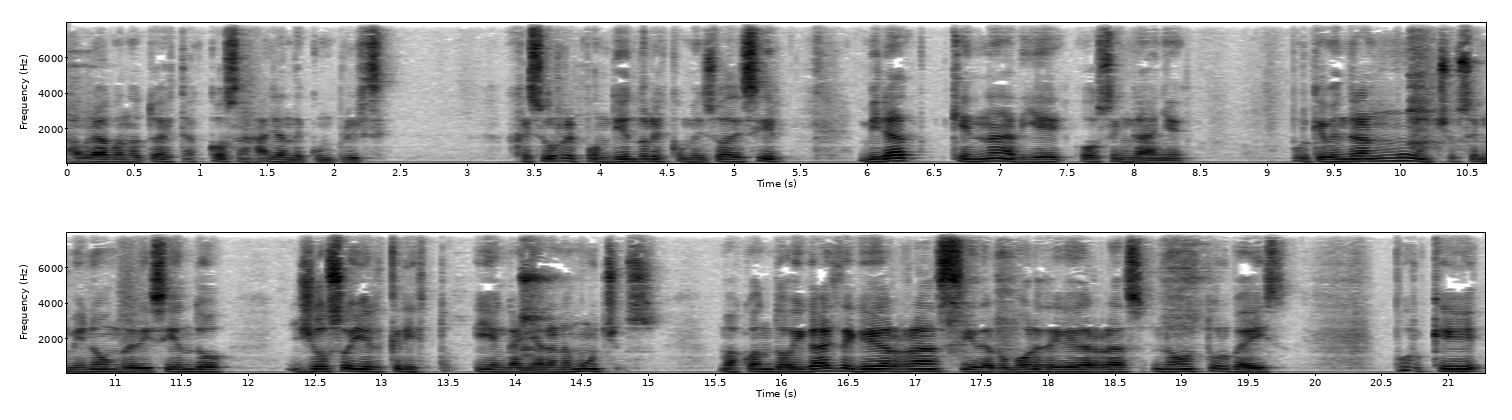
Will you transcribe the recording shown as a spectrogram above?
habrá cuando todas estas cosas hayan de cumplirse? Jesús respondiéndoles comenzó a decir, mirad que nadie os engañe, porque vendrán muchos en mi nombre diciendo, yo soy el Cristo, y engañarán a muchos. Mas cuando oigáis de guerras y de rumores de guerras, no os turbéis, porque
